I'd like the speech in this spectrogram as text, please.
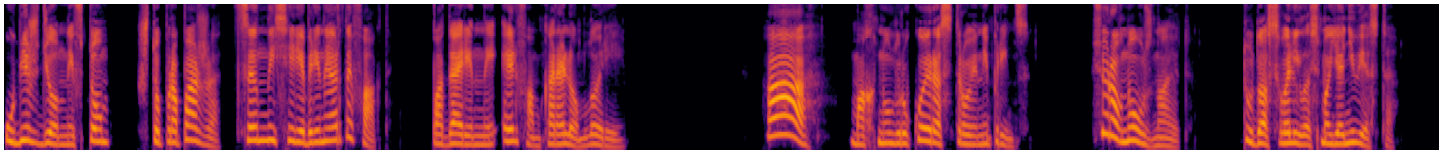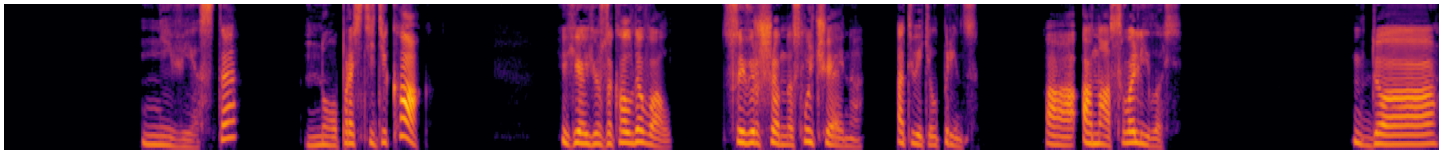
убежденный в том, что пропажа — ценный серебряный артефакт, подаренный эльфом королем Лории. «А!» — махнул рукой расстроенный принц. «Все равно узнают. Туда свалилась моя невеста». «Невеста? Но, простите, как?» «Я ее заколдовал. Совершенно случайно», — ответил принц. «А она свалилась». «Да,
